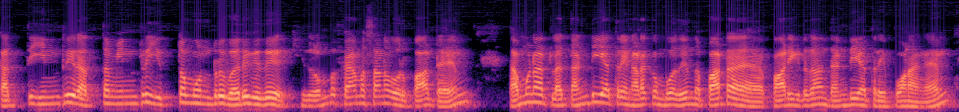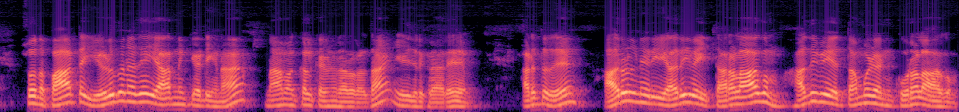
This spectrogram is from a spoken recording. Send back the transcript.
கத்தியின்றி ரத்தமின்றி யுத்தம் ஒன்று வருகுது. இது ரொம்ப ஃபேமஸான ஒரு பாட்டு. தமிழ்நாட்டில் தண்டி யாத்திரை நடக்கும்போது இந்த பாட்டை பாடிக்கிட்டு தான் தண்டி யாத்திரை போனாங்க. ஸோ அந்த பாட்டை எழுதுனதே யாருன்னு கேட்டிங்கன்னா நாமக்கல் கவிஞர் அவர்கள் தான் எழுதியிருக்கிறாரு. அடுத்தது அருள்நெறி அறிவை தரலாகும் அதுவே தமிழன் குரலாகும்.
